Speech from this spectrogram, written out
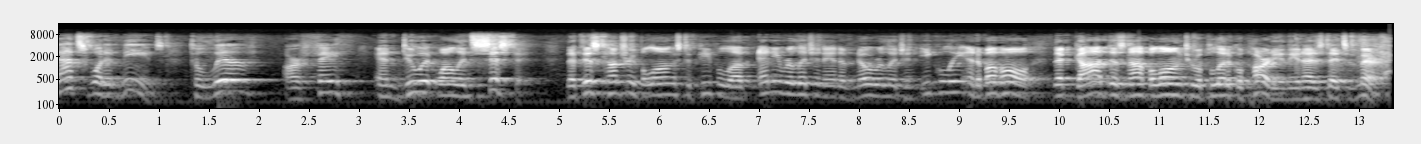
That's what it means to live our faith and do it while insisting that this country belongs to people of any religion and of no religion equally, and above all, that God does not belong to a political party in the United States of America.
